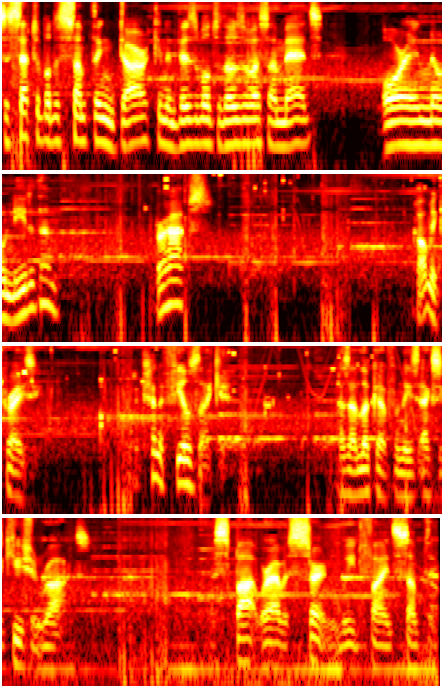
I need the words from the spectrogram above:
Susceptible to something dark and invisible to those of us on meds, or in no need of them? Perhaps. Call me crazy. It kind of feels like it as I look up from these execution rocks. A spot where I was certain we'd find something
